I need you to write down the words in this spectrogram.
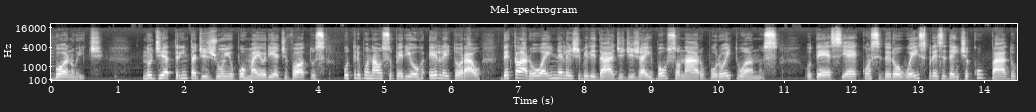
Boa noite. No dia 30 de junho, por maioria de votos, o Tribunal Superior Eleitoral declarou a inelegibilidade de Jair Bolsonaro por oito anos. O TSE considerou o ex-presidente culpado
